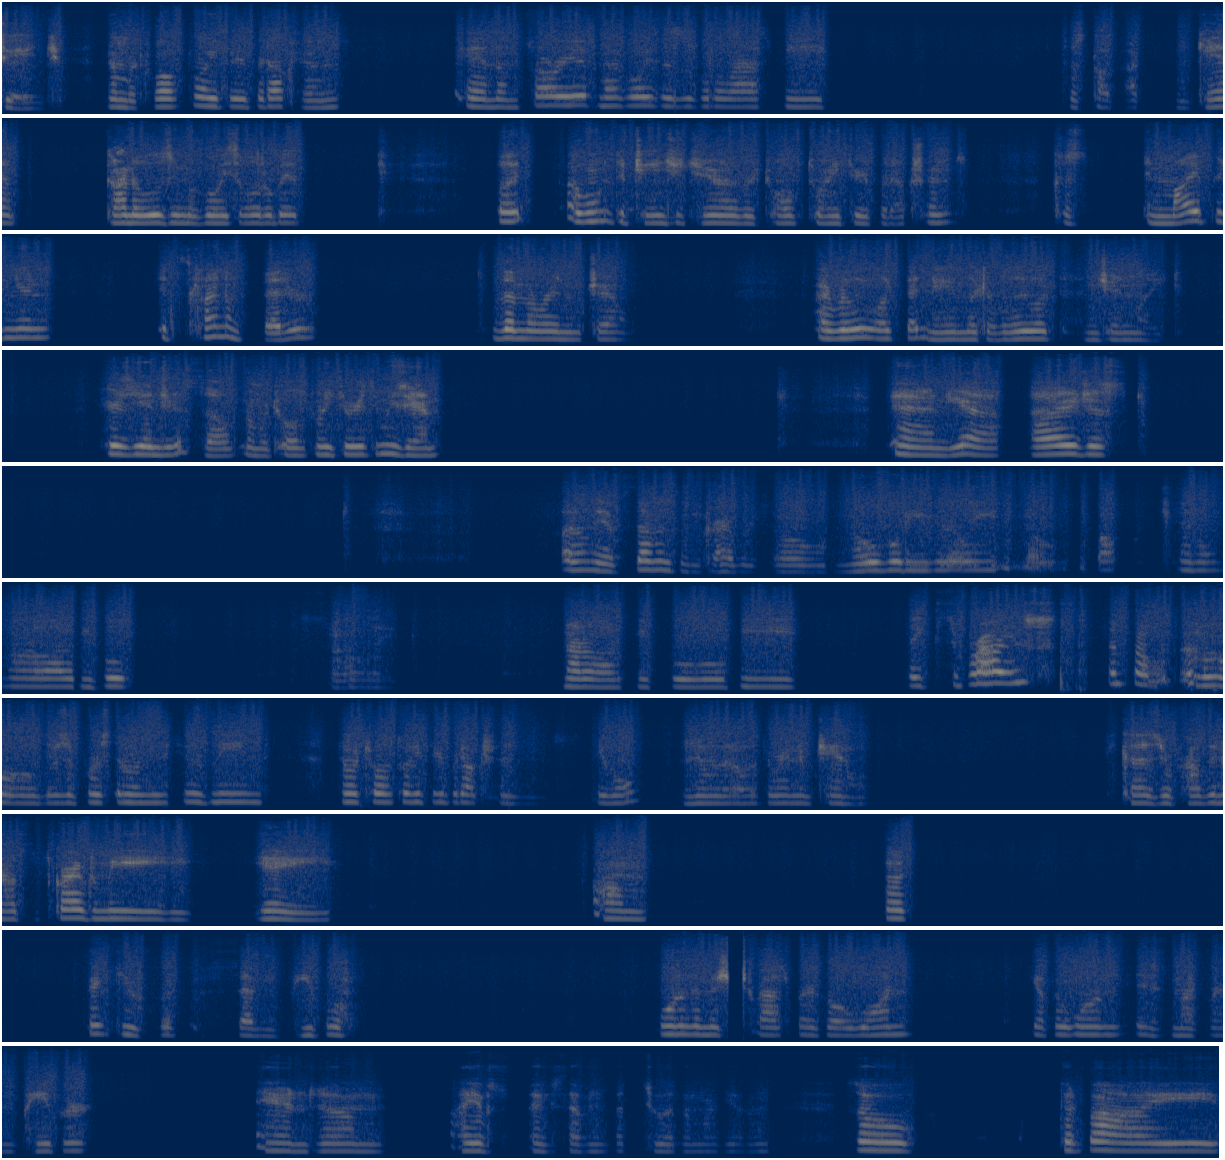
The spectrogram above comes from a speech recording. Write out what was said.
change, number 1223 Productions. And I'm sorry if my voice is a little raspy. Just got back from camp. Kind of losing my voice a little bit. But I wanted to change it to number 1223 Productions. Because, in my opinion, it's kind of better than the random channel. I really like that name. Like, I really like the engine. Like, Here's the engine itself, number 1223 at the museum. And yeah, I just I only have seven subscribers, so nobody really knows about my channel. Not a lot of people. So like, not a lot of people will be like surprised about. Oh, there's a person on YouTube named no 1223 Productions. They won't know that I was a random channel. Because you're probably not subscribed to me. Yay. Um, but thank you for the seven people. One of them is Strasburg 01. The other one is my friend Paper. And, um, I have I have seven, but two of them are the other ones. So, goodbye.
